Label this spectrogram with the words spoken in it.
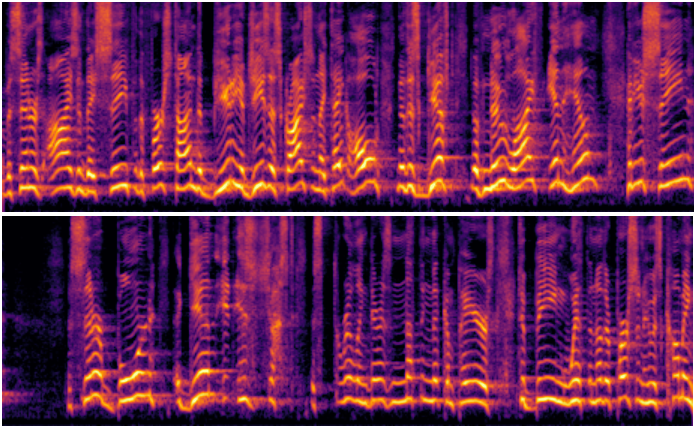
of a sinner's eyes and they see for the first time the beauty of Jesus Christ and they take hold of this gift of new life in Him? Have you seen a sinner born again? It is just is thrilling. There is nothing that compares to being with another person who is coming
